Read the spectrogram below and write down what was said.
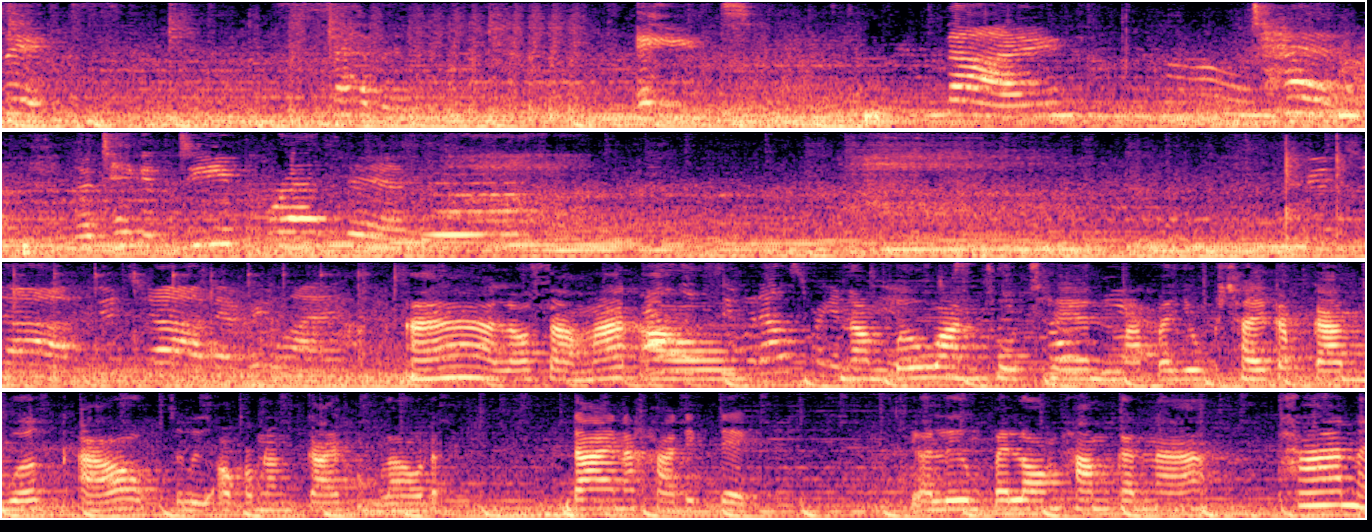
Six. Now take a deep breath in. Good job, good job, everyone. อ่าเราสามารถเอา Now let's see what else we're gonna number do. one to ten มาประยุกต์ใช้กับการ work out หรือออกกำลังกายของเราได้นะคะเด็กๆ อย่าลืมไปลองทำกันนะ ท่าไหน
